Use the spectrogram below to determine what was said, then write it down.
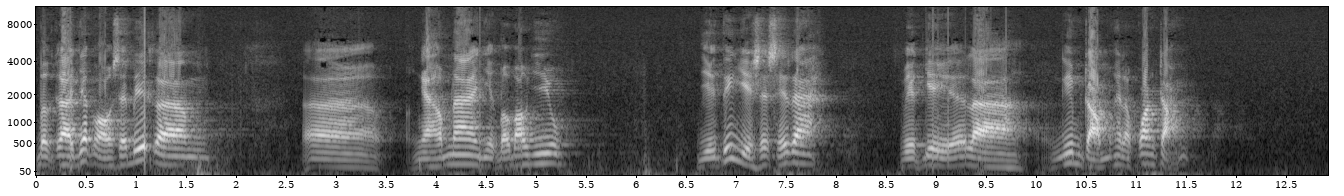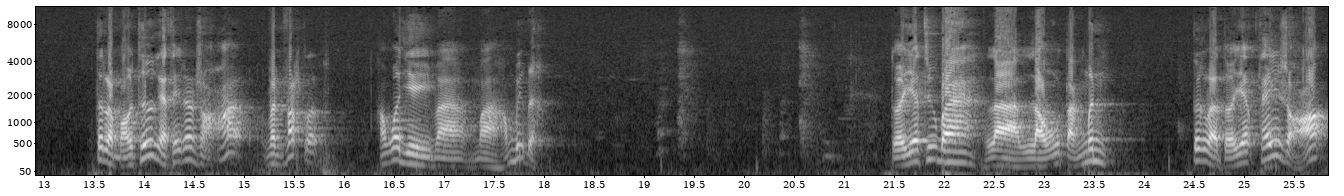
Bậc uh, giác ngộ sẽ biết uh, uh, ngày hôm nay nhiệt độ bao nhiêu diễn tiến gì sẽ xảy ra việc gì là nghiêm trọng hay là quan trọng. Tức là mọi thứ ngài thấy nó rõ vành vách không có gì mà mà không biết được. Tuệ giác thứ ba là lậu tặng minh. Tức là tuệ giác thấy rõ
